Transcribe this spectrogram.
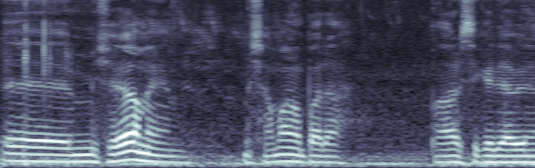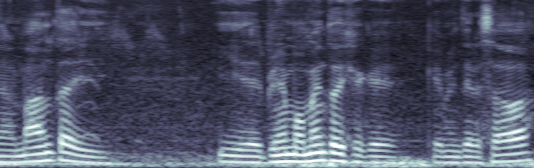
Eh, mi llegada me, llamaron para, para, ver si quería venir al Manta y, y el primer momento dije que, que, me interesaba.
